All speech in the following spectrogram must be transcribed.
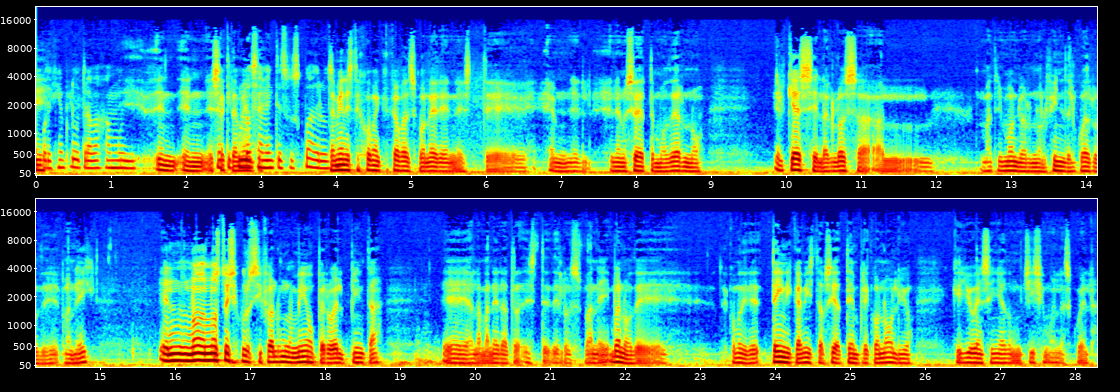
Sí. por ejemplo, trabaja muy En, en- meticulosamente sus cuadros. También este joven que acaba de exponer en este en el, en el Museo de Arte Moderno, el que hace la glosa al matrimonio Arnolfini del cuadro de Van Eyck, él no, no estoy seguro si fue alumno mío, pero él pinta eh, a la manera este, de los Van Eyck, bueno, de, de, ¿cómo diré? Técnica mixta, o sea, temple con óleo, que yo he enseñado muchísimo en la escuela.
